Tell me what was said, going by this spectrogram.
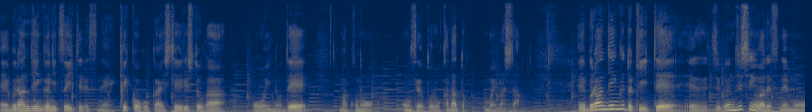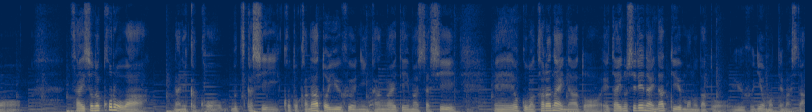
えー、ブランディングについてですね結構誤解している人が多いので、まあ、この音声を取ろうかなと思いました。えブランディングと聞いて、え自分自身はですねもう最初の頃は何かこう難しいことかなというふうに考えていましたし、えー、よくわからないなと得体の知れないなっていうものだというふうに思ってました。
